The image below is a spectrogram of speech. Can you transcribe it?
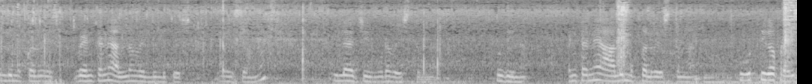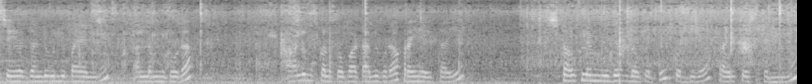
ఉల్లి ముక్కలు వేసి వెంటనే అల్లం వెల్లుల్లి పేస్ట్ వేసాను. ఇలాచీ కూడా వేస్తున్నాను పుదీనా. వెంటనే ఆలు ముక్కలు వేస్తున్నాను. పూర్తిగా ఫ్రై చేయొద్దండి ఉల్లిపాయల్ని. అల్లంని కూడా ఆలు ముక్కలతో పాటు అవి కూడా ఫ్రై అవుతాయి. స్టవ్ ఫ్లేమ్ మీడియంలో పెట్టి కొద్దిగా ఫ్రై చేస్తున్నాను.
